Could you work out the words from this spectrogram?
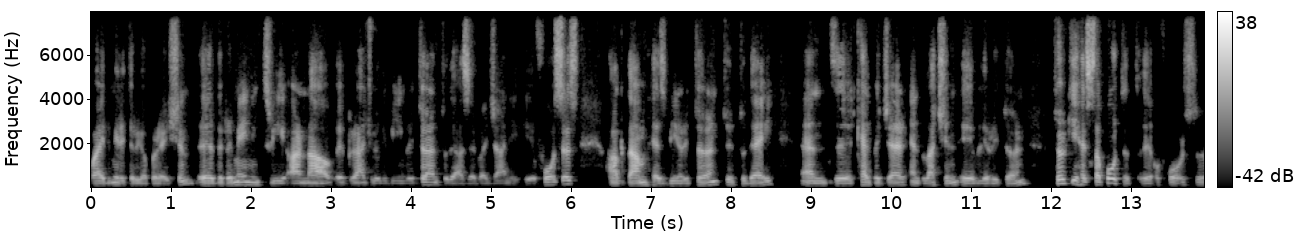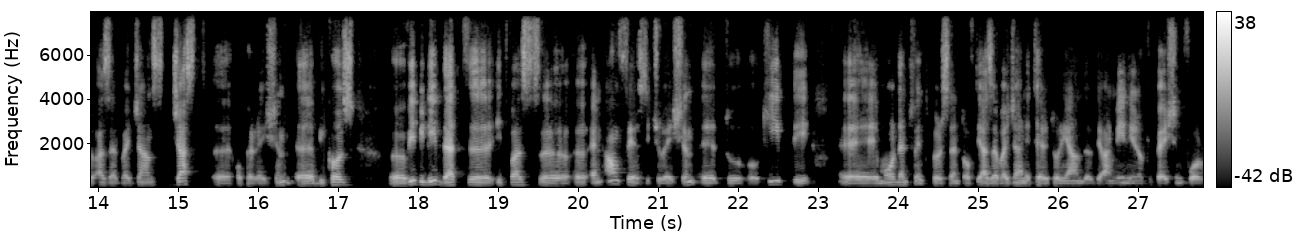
by the military operation. the remaining three are now gradually being returned to the Azerbaijani forces. Agdam has been returned today and uh, and Lachin will return. Turkey has supported, uh, of course, uh, Azerbaijan's just uh, operation because we believe that it was an unfair situation to keep the uh, more than 20% of the Azerbaijani territory under the Armenian occupation for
